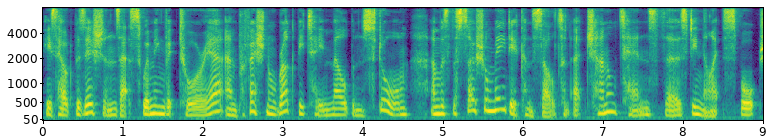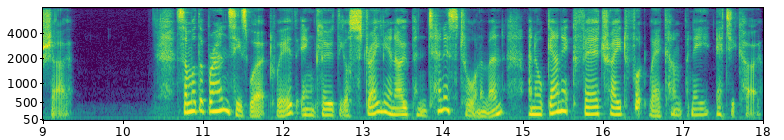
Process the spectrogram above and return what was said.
He's held positions at Swimming Victoria and professional rugby team Melbourne Storm and was the social media consultant at Channel 10's Thursday night sports show. Some of the brands he's worked with include the Australian Open tennis tournament and organic fair trade footwear company Etiko.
